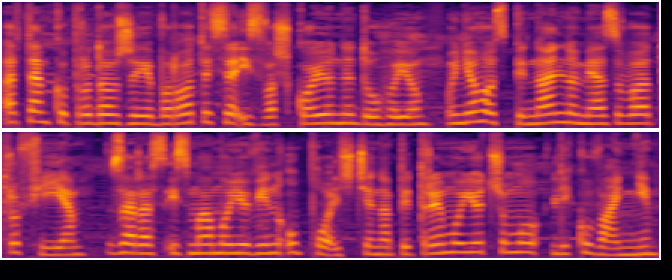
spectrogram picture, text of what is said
Артемко продовжує боротися із важкою недугою. У нього спінально-м'язова атрофія. Зараз із мамою він у Польщі на підтримуючому лікуванні.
